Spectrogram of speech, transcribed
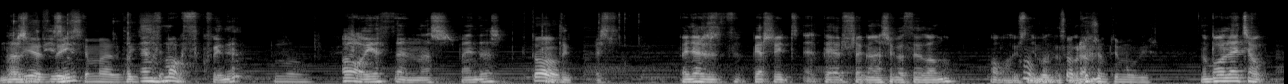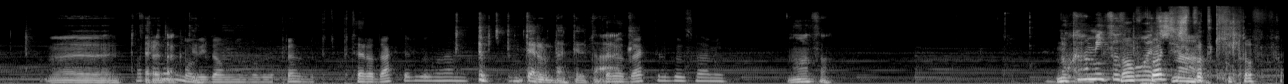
No Nasz jest, bridge? wyjście, masz To ten wyjście. Moskwy, nie? No. O, jest ten nasz, pamiętasz? Kto? Powiedziałeś, że z pierwszej, pierwszego naszego sezonu? O, już nie Kogo? mogę, Co, dobra. o czym ty mówisz? No bo leciał on pterodaktyl. mówi do mnie w ogóle? Pterodaktyl był z nami? Pterodaktyl, tak. Pterodaktyl był z nami? No co? No kamico No wchodzisz społeczna! pod kilofa.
